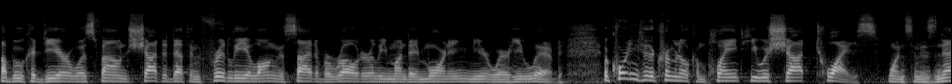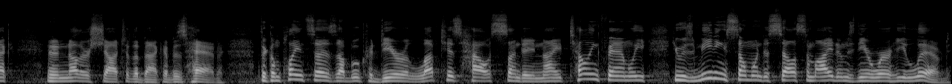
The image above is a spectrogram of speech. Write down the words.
Abukhdeir was found shot to death in Fridley along the side of a road early Monday morning near where he lived. According to the criminal complaint, he was shot twice, once in his neck and another shot to the back of his head. The complaint says Abukhdeir left his house Sunday night telling family he was meeting someone to sell some items near where he lived.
